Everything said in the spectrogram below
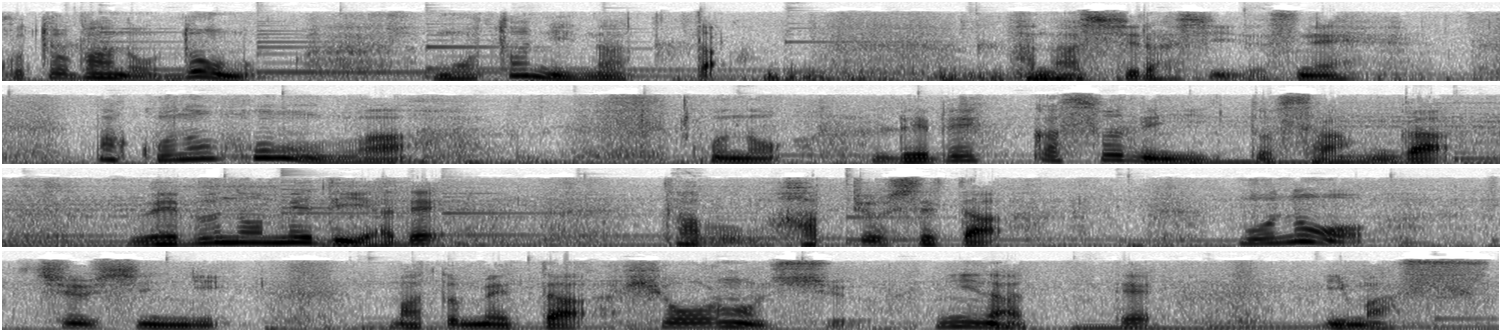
言葉のどうも元になった話らしいですね、まあ、この本はこのレベッカ・ソルニットさんがウェブのメディアで多分発表してたものを中心にまとめた評論集になっています。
